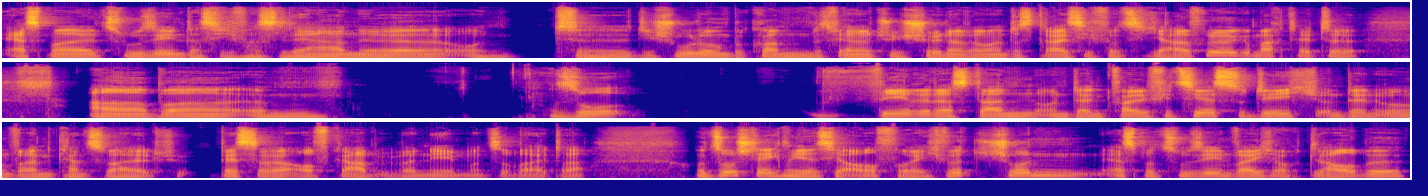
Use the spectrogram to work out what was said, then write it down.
erstmal zusehen, dass ich was lerne und äh, die Schulung bekommen. Das wäre natürlich schöner, wenn man das 30, 40 Jahre früher gemacht hätte. Aber ähm, so wäre das dann und dann qualifizierst du dich und dann irgendwann kannst du halt bessere Aufgaben übernehmen und so weiter. Und so stelle ich mir das ja auch vor. Ich würde schon erstmal zusehen, weil ich auch glaube,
